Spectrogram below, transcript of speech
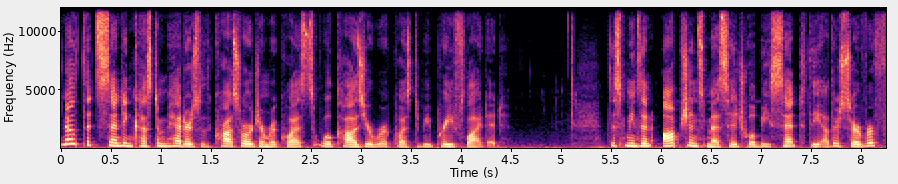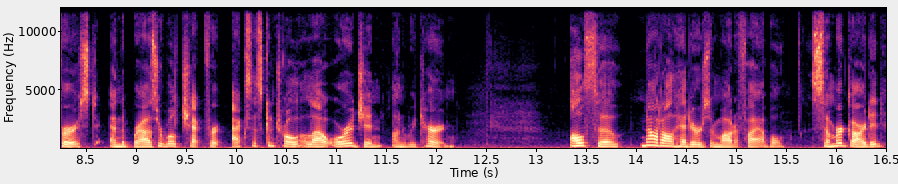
Note that sending custom headers with cross-origin requests will cause your request to be pre-flighted. This means an options message will be sent to the other server first, and the browser will check for access control allow origin on return. Also, not all headers are modifiable. Some are guarded,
